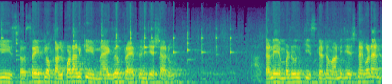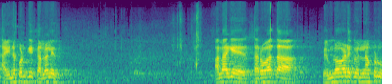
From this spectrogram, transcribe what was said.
ఈ సొసైటీలో కలపడానికి మ్యాక్సిమం ప్రయత్నం చేశారు. తను ఎంబడి తీసుకెళ్ళడం అన్నీ చేసినా కూడా అయినప్పటికీ కలలేదు అలాగే తర్వాత వెమ్లవాడకి వెళ్ళినప్పుడు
